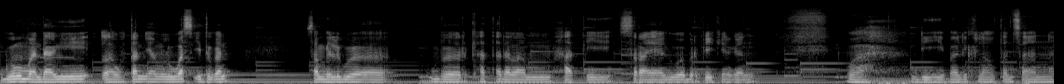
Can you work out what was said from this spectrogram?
gue memandangi lautan yang luas itu kan. Sambil gue berkata dalam hati seraya gue berpikir kan wah di balik lautan sana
